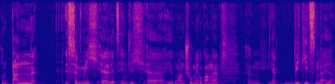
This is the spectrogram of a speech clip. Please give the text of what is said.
Und dann ist für mich letztendlich irgendwann schon mal gegangen, ähm, ja, wie geht es denn weiter?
